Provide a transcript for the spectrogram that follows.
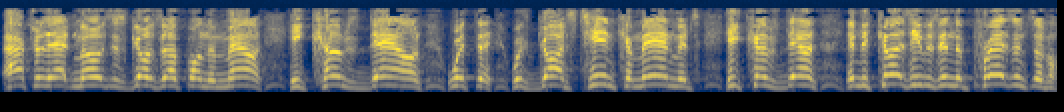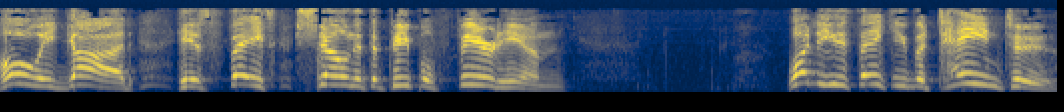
After that, Moses goes up on the mount. He comes down with the, with God's Ten Commandments. He comes down, and because he was in the presence of holy God, his face shone that the people feared him. What do you think you've attained to?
